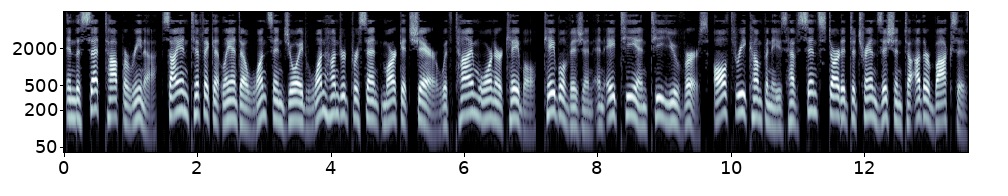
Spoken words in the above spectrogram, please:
In the set-top arena, Scientific Atlanta once enjoyed 100% market share with Time Warner Cable, Cablevision and AT&T U-verse. All three companies have since started to transition to other boxes,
